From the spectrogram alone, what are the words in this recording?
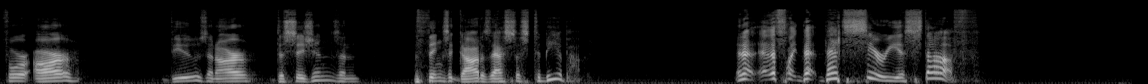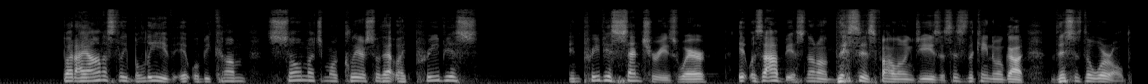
for our views and our decisions and the things that God has asked us to be about. And that, that's like that that's serious stuff. But I honestly believe it will become so much more clear so that like previous in previous centuries where it was obvious, no, no, this is following Jesus. This is the kingdom of God. This is the world.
